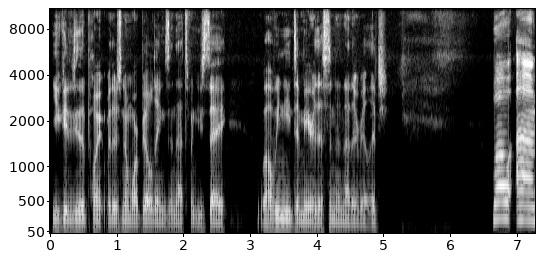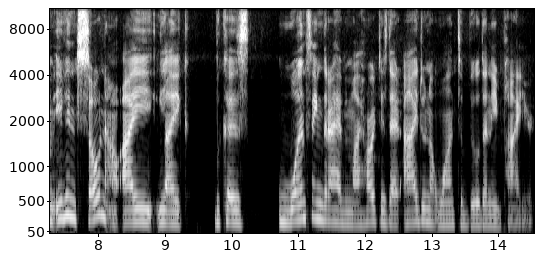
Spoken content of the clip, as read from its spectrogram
you getting to the point where there's no more buildings, and that's when you say, "Well, we need to mirror this in another village." Well, um, even so now, I like because one thing that I have in my heart is that I do not want to build an empire,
